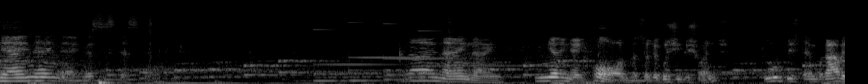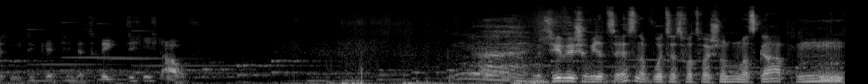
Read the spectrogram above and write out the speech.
Nein, nein, nein. Was ist das denn? Nein, nein, nein. Nein, nein. Oh, was soll der buschige Schwanz? Du bist ein braves Mietekätzchen. Das regt sich nicht auf. Monsieur will schon wieder zu essen, obwohl es erst vor zwei Stunden was gab. Hm.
